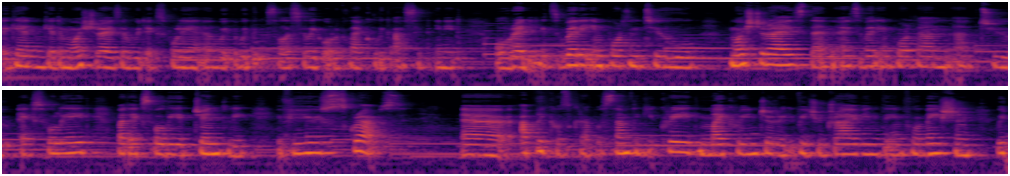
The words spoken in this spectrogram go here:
again get a moisturizer with exfoliant uh, with, with salicylic or glycolic acid in it already. It's very important to moisturize, then it's very important uh, to exfoliate, but exfoliate gently. If you use scrubs, uh, apricot scrub or something, you create micro injury which you're driving the inflammation, which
